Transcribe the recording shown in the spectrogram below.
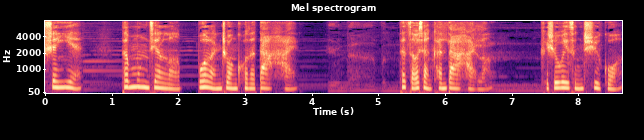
深夜，他梦见了。波澜壮阔的大海，他早想看大海了，可是未曾去过，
